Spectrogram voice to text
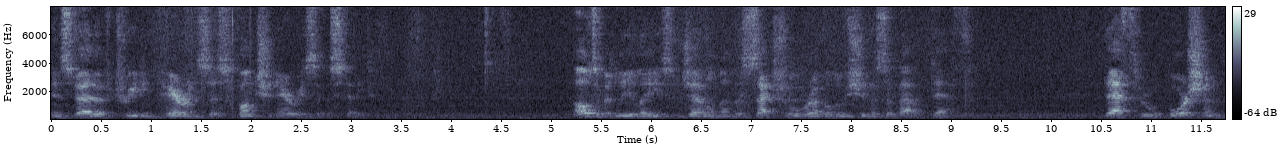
instead of treating parents as functionaries of the state. Ultimately, ladies and gentlemen, the sexual revolution is about death. Death through abortion,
